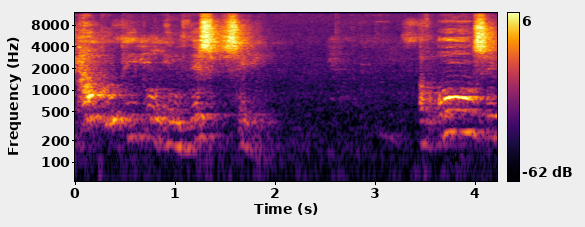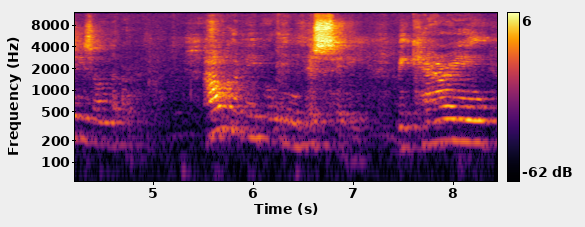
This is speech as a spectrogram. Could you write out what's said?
How could people in this city, of all cities on the earth, how could people in this city be carrying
